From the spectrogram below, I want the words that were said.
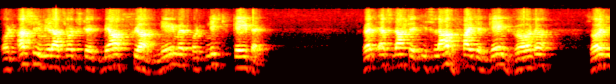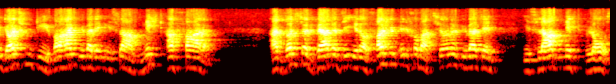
und Assimilation steht mehr für nehmen und nicht geben. Wenn es nach den Islamfeinden gehen würde, sollen die Deutschen die Wahrheit über den Islam nicht erfahren. Ansonsten werden sie ihre falschen Informationen über den Islam nicht los.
